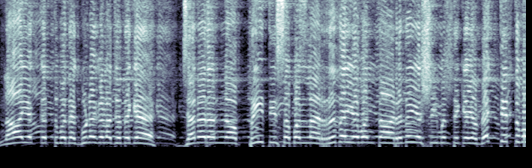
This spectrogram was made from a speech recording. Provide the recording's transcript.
ನಾಯಕತ್ವದ ಗುಣಗಳ ಜೊತೆಗೆ ಜನರನ್ನ ಪ್ರೀತಿಸಬಲ್ಲ ಹೃದಯವಂತ ಹೃದಯ ಶ್ರೀಮಂತಿಕೆಯ ವ್ಯಕ್ತಿತ್ವ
